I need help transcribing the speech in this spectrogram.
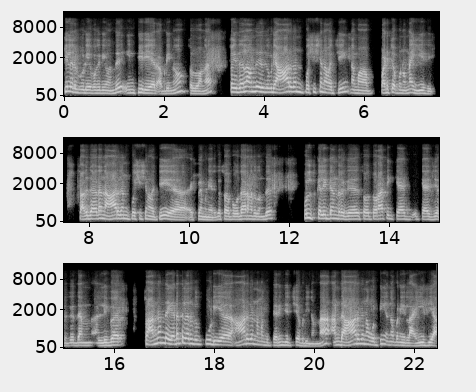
கீழே இருக்கக்கூடிய பகுதி வந்து இன்ஃபீரியர் அப்படின்னும் சொல்லுவாங்க. ஸோ இதெல்லாம் வந்து இருக்கக்கூடிய ஆர்கன் பொசிஷனை வச்சு நம்ம படிச்ச பண்ணோம்னா ஈஸி ஸோ அதுக்காக தான் இந்த ஆர்கன் பொசிஷனை வச்சு எக்ஸ்பிளைன் பண்ணியிருக்கு. ஸோ இப்போ உதாரணத்துக்கு வந்து ஃபுல் ஸ்கெலிட்டன் இருக்கு. ஸோ தொராசிக் கேஜ் கேஜ் இருக்கு. தென் லிவர் ஸோ அந்தந்த இடத்துல இருக்கக்கூடிய ஆர்கன் நமக்கு தெரிஞ்சிருச்சு அப்படின்னம்னா அந்த ஆர்கனை ஒட்டி என்ன பண்ணிடலாம்? ஈஸியா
